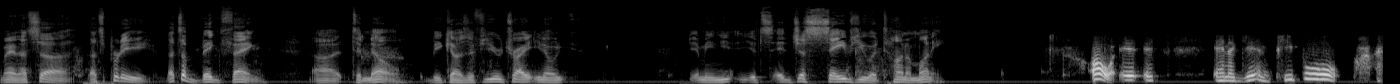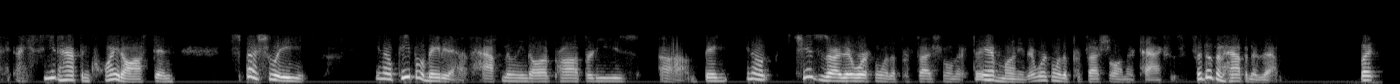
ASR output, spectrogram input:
Man, that's a that's pretty that's a big thing uh, to know because if you try, you know, I mean, it's it just saves you a ton of money. Oh, it, it's and again, people I, see it happen quite often, especially you know people maybe that have half million dollar properties, uh, big you know. Chances are they're working with a professional. They have money. They're working with a professional on their taxes, so it doesn't happen to them. But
